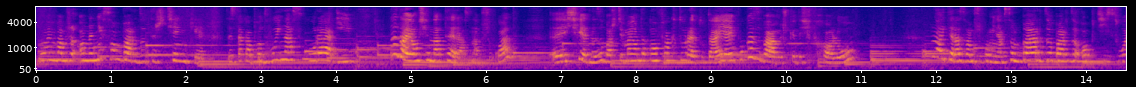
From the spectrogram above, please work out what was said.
powiem Wam, że one nie są bardzo też cienkie. To jest taka podwójna skóra i nadają się na teraz na przykład. Yy, świetne, zobaczcie, mają taką fakturę tutaj, ja je pokazywałam już kiedyś w holu. No i teraz Wam przypominam, są bardzo, bardzo obcisłe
